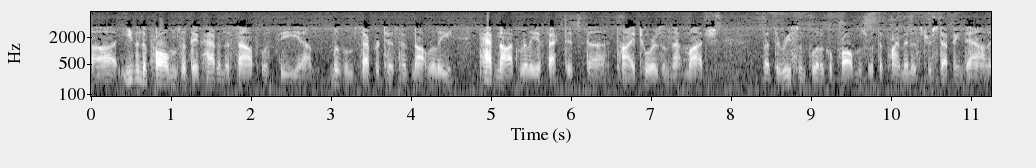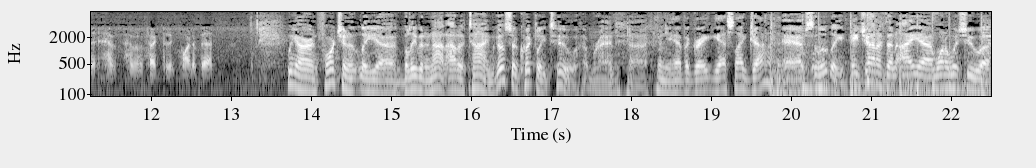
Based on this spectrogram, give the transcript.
Uh, even the problems that they've had in the south with the um, Muslim separatists have not really have not really affected uh, Thai tourism that much. But the recent political problems with the prime minister stepping down have, have affected it quite a bit. We are unfortunately, uh, believe it or not, out of time. It goes so quickly, too, uh, Brad. Uh, when you have a great guest like Jonathan. Absolutely. Hey, Jonathan, I uh, want to wish you uh,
